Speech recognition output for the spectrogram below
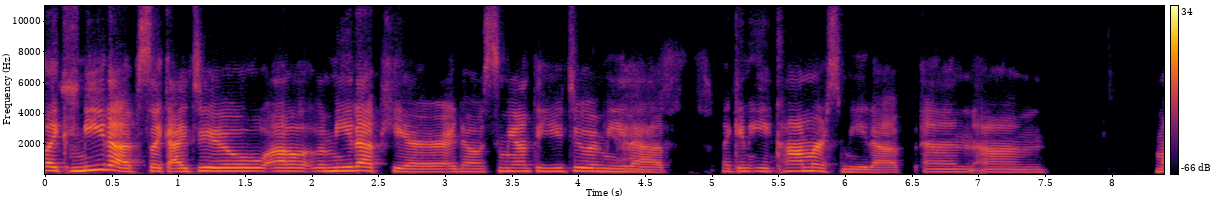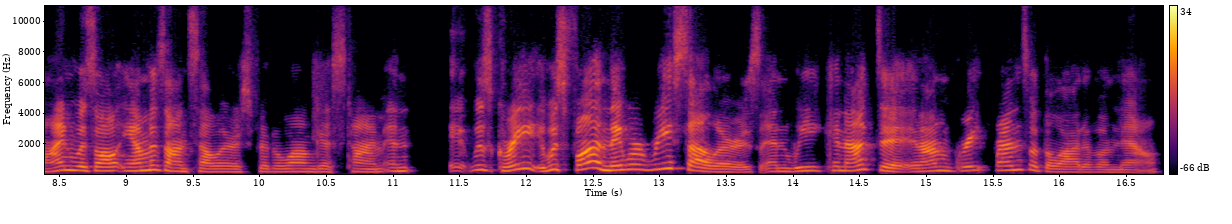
like meetups, like I do uh, a meetup here. I know Samantha, you do a meetup, like an e-commerce meetup, and um, mine was all Amazon sellers for the longest time, and it was great. It was fun. They were resellers, and we connected, and I'm great friends with a lot of them now.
